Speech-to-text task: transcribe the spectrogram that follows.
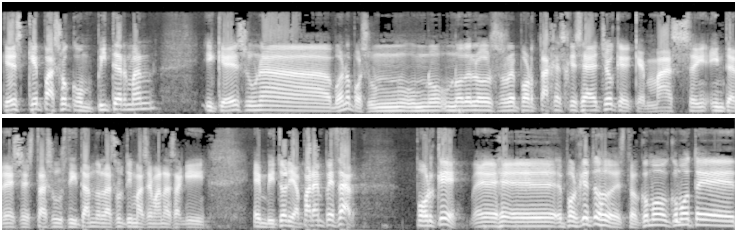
que es qué pasó con Peterman y que es una bueno pues uno de los reportajes que se ha hecho que, más interés está suscitando en las últimas semanas aquí en Vitoria. Para empezar, ¿por qué? Eh, ¿Por qué todo esto? ¿Cómo, cómo te,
